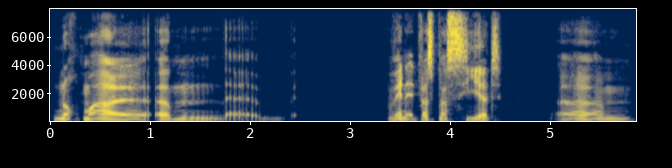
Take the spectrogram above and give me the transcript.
nochmal, ähm, äh, wenn etwas passiert, ähm,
